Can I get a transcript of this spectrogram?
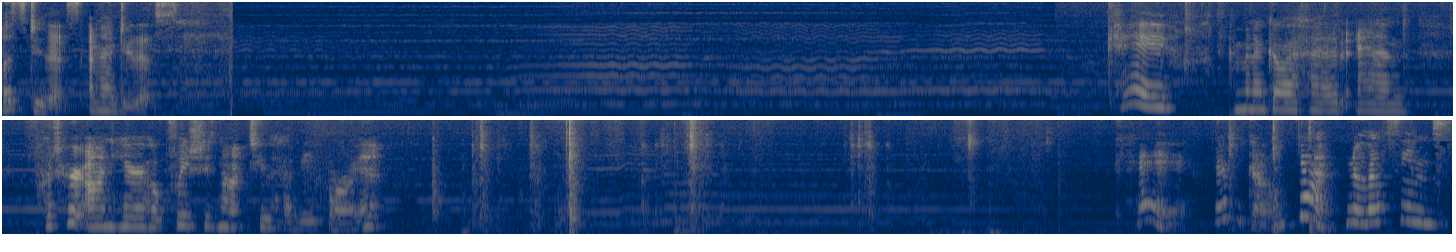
let's do this. I'm gonna do this. Okay, I'm gonna go ahead and put her on here. Hopefully she's not too heavy for it. Okay, there we go. Yeah, no, that seems,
